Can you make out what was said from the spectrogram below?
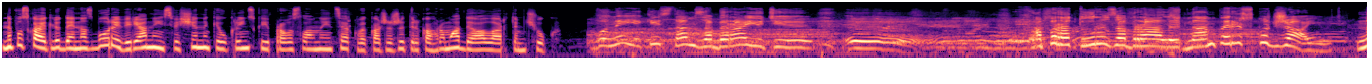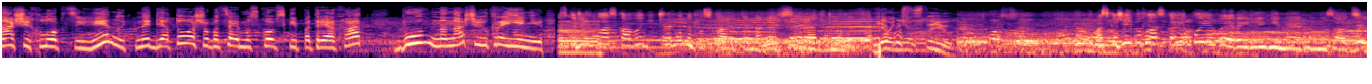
Не пускають людей на збори віряни і священники Української православної церкви, каже жителька громади Алла Артемчук. Вони якісь там забирають е, е, апаратуру забрали, нам перешкоджають. Наші хлопці гинуть не для того, щоб цей московський патріархат був на нашій Україні. Скажіть, будь ласка, а ви чому не пускаєте людей всередину? Я просто стою. А скажіть, будь ласка, якої ви релігійної організації?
